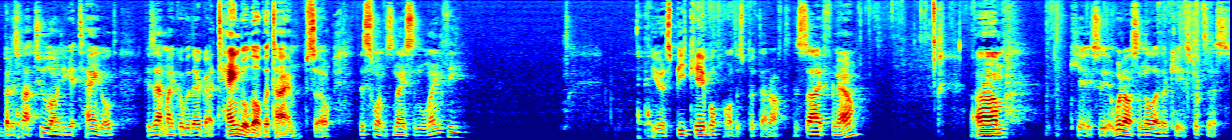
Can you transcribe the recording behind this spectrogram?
but it's not too long to get tangled because that mic over there got tangled all the time. So this one's nice and lengthy. USB cable, I'll just put that off to the side for now. Um, okay, so what else in the leather case? What's this?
